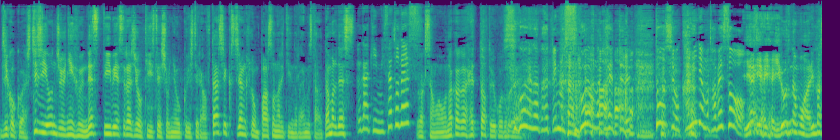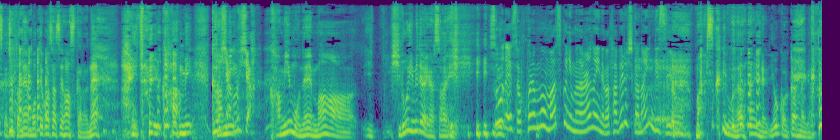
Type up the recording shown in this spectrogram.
時刻は7時42分です。TBS ラジオキーステーションにお送りしているアフターシックスジャンクションパーソナリティのライムスター歌丸です。宇垣美里です。宇垣さんはお腹が減ったということで。すごいお腹減って今すごいお腹減ってる。どうしよう紙でも食べそう。いやいやいやいろんなもんありますからちょっとね持ってこさせますからね。はいという紙紙むしゃむしゃ紙もねまあい広い意味では野菜。そうですよ。これもうマスクにもならないんだから食べるしかないんですよ。マスクにもならないね。よ。くわかんないけど。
